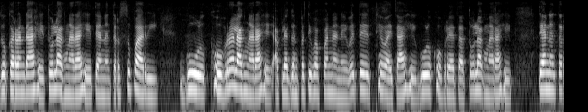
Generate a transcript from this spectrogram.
जो करंडा आहे तो लागणार आहे. त्यानंतर सुपारी गूळ खोबरं लागणार आहे. आपल्या गणपती बाप्पांना नैवेद्य ठेवायचा आहे. गूळ खोबऱ्याचा तो लागणार आहे. त्यानंतर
